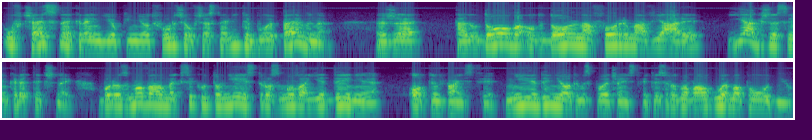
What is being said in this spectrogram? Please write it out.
Ówczesne kręgi opiniotwórcze, ówczesne elity były pewne, że ta ludowa, oddolna forma wiary, jakże synkretycznej, bo rozmowa o Meksyku to nie jest rozmowa jedynie o tym państwie, nie jedynie o tym społeczeństwie, to jest rozmowa ogółem o południu.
